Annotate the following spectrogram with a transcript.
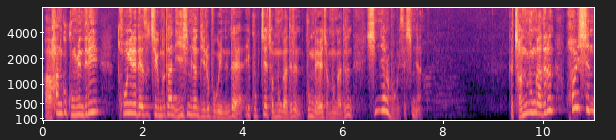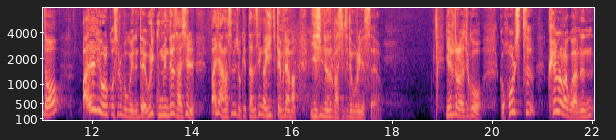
아, 한국 국민들이 통일에 대해서 지금부터 한 20년 뒤로 보고 있는데 이 국제 전문가들은 국내외 전문가들은 10년을 보고 있어요. 10년. 그러니까 전문가들은 훨씬 더 빨리 올 것으로 보고 있는데 우리 국민들은 사실 빨리 안 왔으면 좋겠다는 생각이 있기 때문에 아마 20년으로 봤을지도 모르겠어요. 예를 들어 가지고 그 호르스트 쾰러라고 하는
